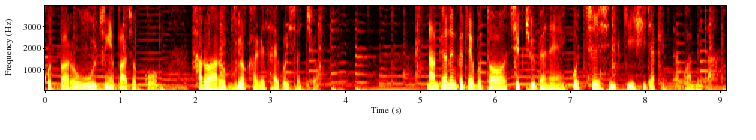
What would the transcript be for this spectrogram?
곧바로 우울증에 빠졌고 하루하루 무력하게 살고 있었죠. 남편은 그때부터 집 주변에 꽃을 심기 시작했다고 합니다.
